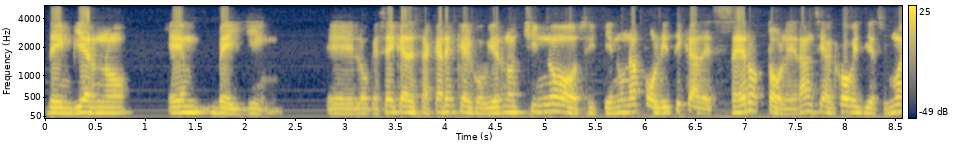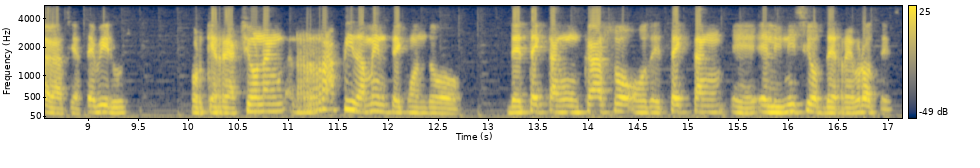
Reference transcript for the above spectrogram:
de invierno en Beijing. Eh, lo que sí hay que destacar es que el gobierno chino sí tiene una política de cero tolerancia al COVID-19 hacia este virus, porque reaccionan rápidamente cuando detectan un caso o detectan el inicio de rebrotes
